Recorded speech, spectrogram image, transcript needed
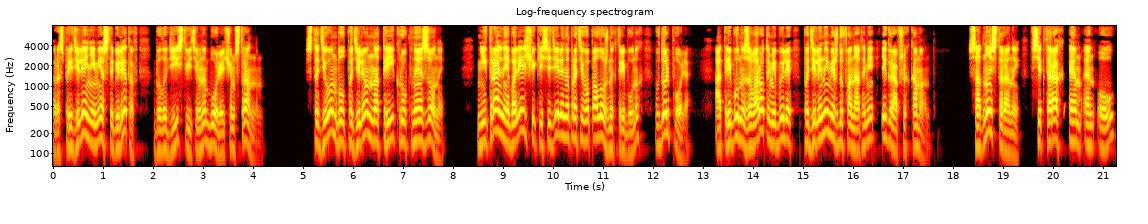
Распределение мест и билетов было действительно более чем странным. Стадион был поделен на три крупные зоны. Нейтральные болельщики сидели на противоположных трибунах вдоль поля, а трибуны за воротами были поделены между фанатами игравших команд. С одной стороны, в секторах МНО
